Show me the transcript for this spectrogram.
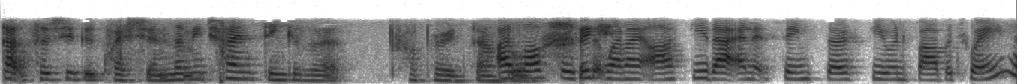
That's such a good question. Let me try and think of a proper example. I love this okay. that when I ask you that and it seems so few and far between,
